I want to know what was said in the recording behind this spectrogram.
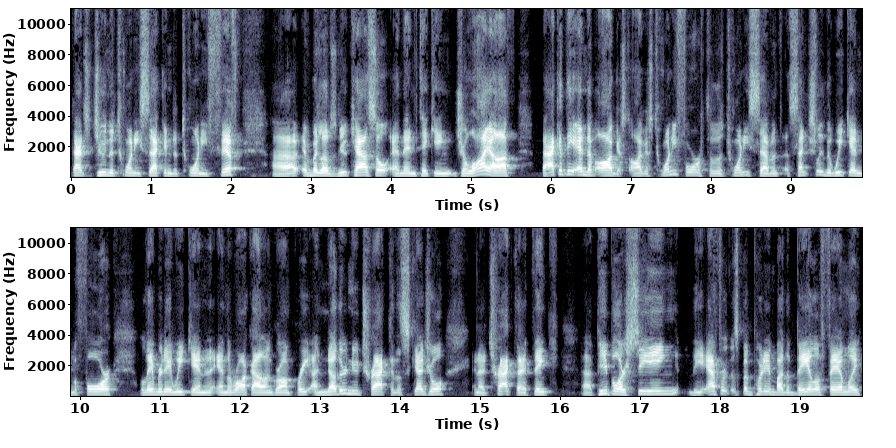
That's June the 22nd to 25th. Uh, everybody loves Newcastle. And then taking July off back at the end of August, August 24th to the 27th, essentially the weekend before Labor Day weekend and the Rock Island Grand Prix. Another new track to the schedule and a track that I think – uh, people are seeing the effort that's been put in by the Bailiff family.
